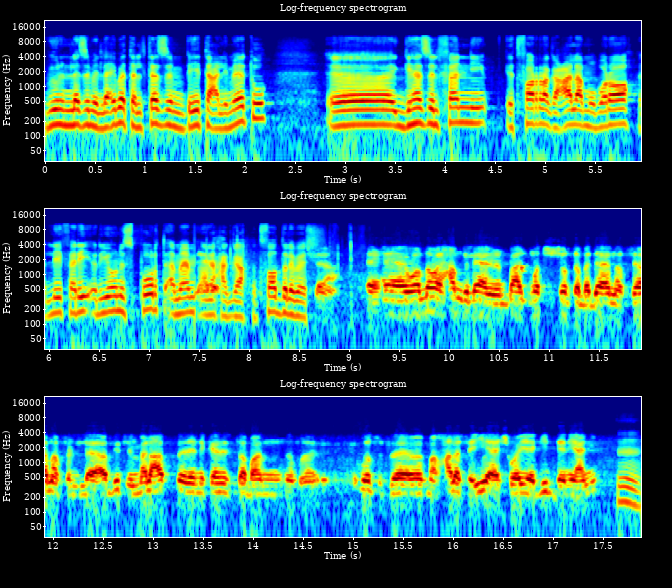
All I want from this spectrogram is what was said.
بيقول إن لازم اللعيبة تلتزم بتعليماته. آه، الجهاز الفني اتفرج على مباراة لفريق ريون سبورت أمام يا حاج احمد اتفضل يا باشا. آه والله الحمد لله يعني من بعد ماتش الشرطة بدأنا صيانة في أرضية الملعب لأن كانت طبعا وصلت لمرحله سيئة شوية جدا يعني. آه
